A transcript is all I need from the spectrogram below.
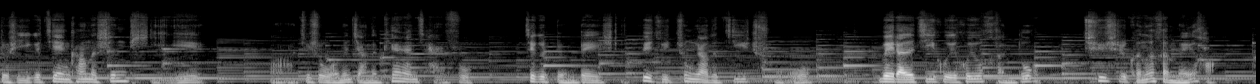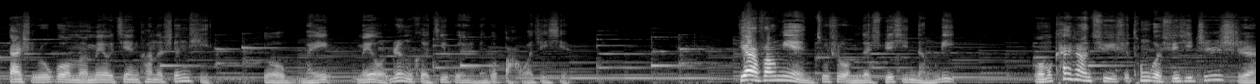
就是一个健康的身体，啊，就是我们讲的天然财富，这个准备是最最重要的基础。未来的机会会有很多，趋势可能很美好，但是如果我们没有健康的身体，就没没有任何机会能够把握这些。第二方面就是我们的学习能力，我们看上去是通过学习知识。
